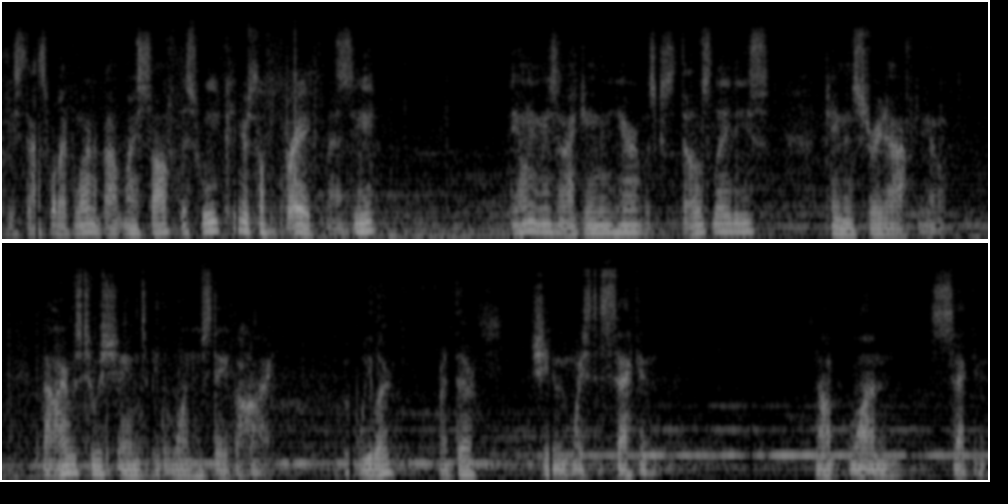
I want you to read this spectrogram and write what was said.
At least that's what I've learned about myself this week. Give yourself a break, man. See? The only reason I came in here was because those ladies came in straight after you. Now, I was too ashamed to be the one who stayed behind. But Wheeler, right there, she didn't waste a second. Not one second.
